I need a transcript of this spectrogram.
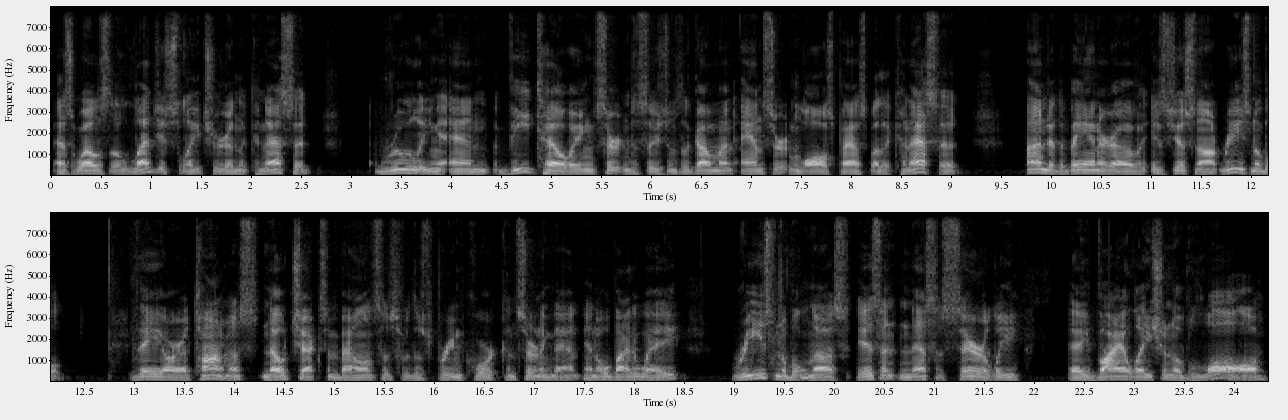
as well as the legislature and the Knesset ruling and vetoing certain decisions of the government and certain laws passed by the Knesset under the banner of it's just not reasonable. They are autonomous, no checks and balances for the Supreme Court concerning that. And oh, by the way, reasonableness isn't necessarily a violation of law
